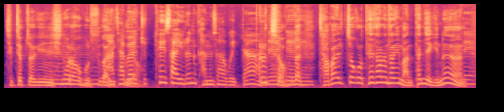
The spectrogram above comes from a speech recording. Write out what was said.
직접적인 신호라고 볼 수가 아, 있고요. 자발적 퇴사율은 감소하고 있다. 그렇죠. 네, 네. 그러니까 자발적으로 퇴사하는 사람이 많다는 얘기는 네.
